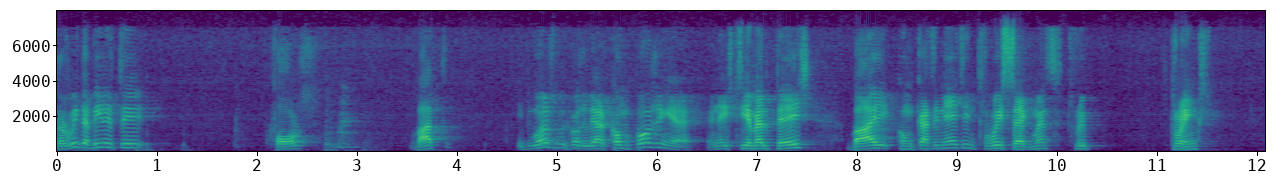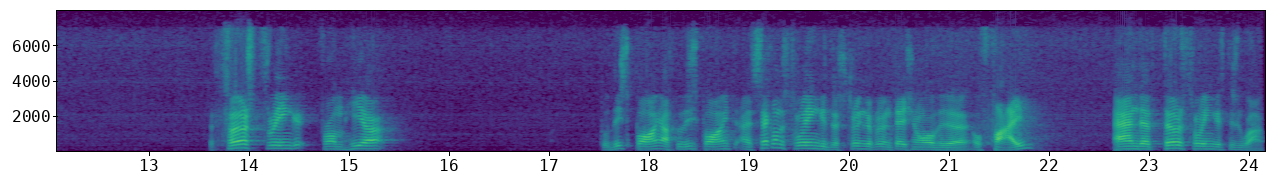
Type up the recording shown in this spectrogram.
the readability false, but It works because we are composing a, an HTML page by concatenating three segments, three strings. The first string from here to this point, up to this point, and second string is the string representation of, the, of 5, and the third string is this one.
